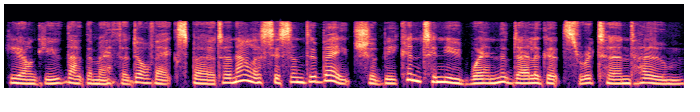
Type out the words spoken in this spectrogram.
He argued that the method of expert analysis and debate should be continued when the delegates returned home.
